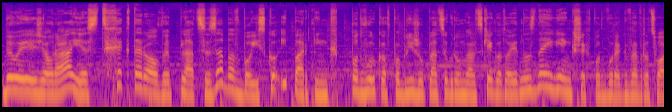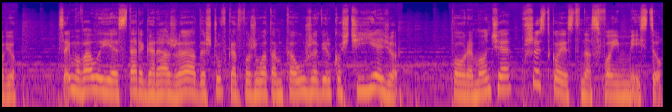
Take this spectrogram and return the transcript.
Były jeziora, jest hektarowy plac zabaw, boisko i parking. Podwórko w pobliżu Placu Grunwaldzkiego to jedno z największych podwórek we Wrocławiu. Zajmowały je stare garaże, a deszczówka tworzyła tam kałuże wielkości jezior – po remoncie wszystko jest na swoim miejscu.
